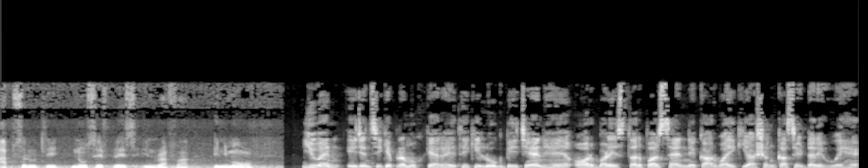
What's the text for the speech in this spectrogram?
absolutely no safe place in Rafah anymore. UN agency के प्रमुख कह रहे थे कि लोग बेचैन हैं और बड़े स्तर पर सैन्य कार्रवाई की आशंका से डरे हुए हैं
